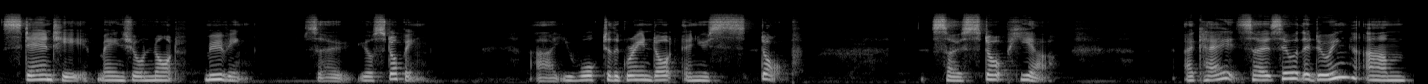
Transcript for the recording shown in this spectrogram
stand here means you're not moving. So you're stopping. Uh, you walk to the green dot and you stop. So stop here. Okay, so see what they're doing? Um,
